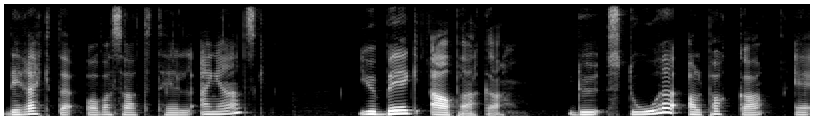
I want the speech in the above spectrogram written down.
Direkte oversatt til engelsk You big alpaca. Du store alpakka er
